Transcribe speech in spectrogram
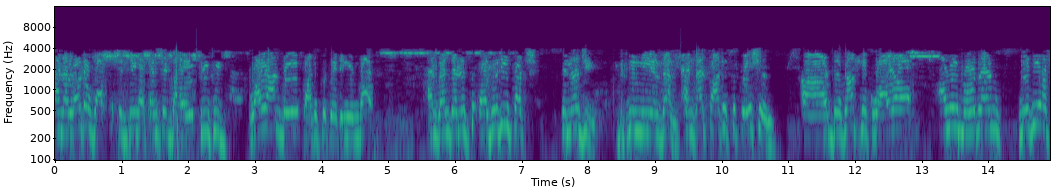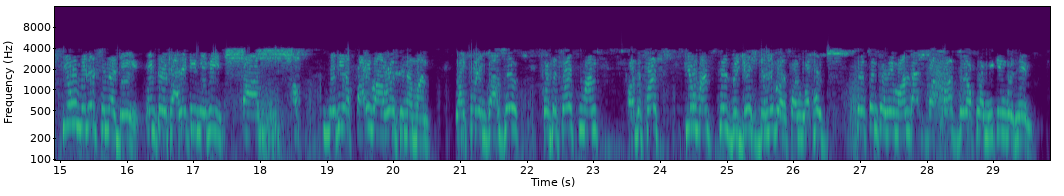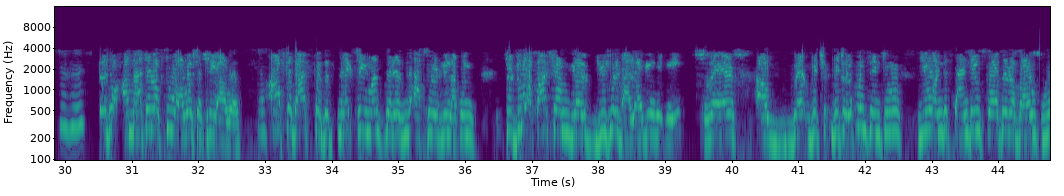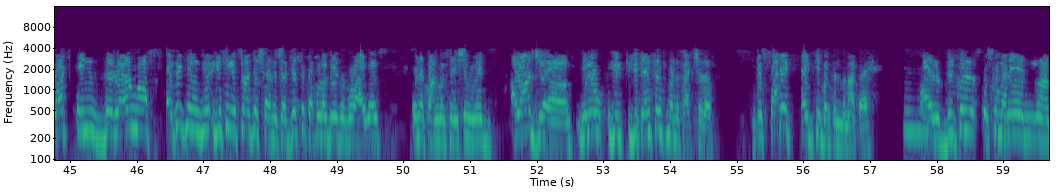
And a lot of that is being attempted by pre-seed. Why aren't they participating in that? And when there is already such synergy between me and them, and that participation uh, does not require more than maybe a few minutes in a day. In totality, maybe um, a- maybe a five hours in a month. Like for example, for the first month or the first few months till Brijesh delivers on what has spoken to him on that first day of your meeting with him. Mhm. It's a matter of two hours or three hours. Okay. After that, for the next three months, there is absolutely nothing to do apart from your usual dialoguing with me, where, uh, where which which opens into you understanding further about what in the realm of everything. You, you see, it's not just furniture. Just a couple of days ago, I was in a conversation with a large, uh, you know, ut- utensils manufacturer. जो सारे type के बर्तन बनाता है Mhm. और बिल्कुल उसको मैंने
